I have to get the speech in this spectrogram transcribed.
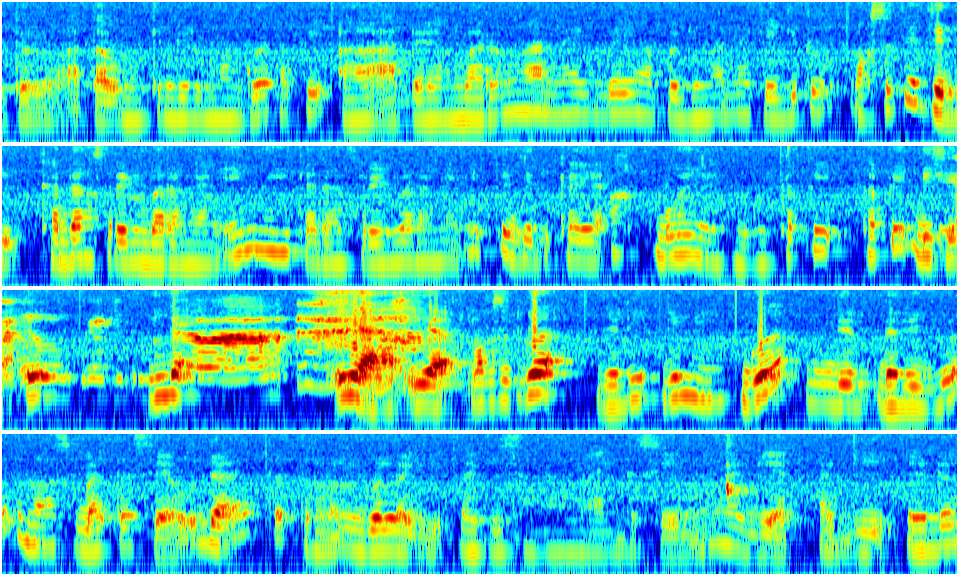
gitu loh. Atau mungkin di rumah gue tapi eh, ada yang barengan nebeng apa gimana kayak gitu. Maksudnya jadi kadang sering bareng yang ini kadang sering bareng yang itu. Jadi kayak ah gue ya gitu. Tapi tapi di situ enggak gitu enggak. iya iya. Maksud gua jadi gini di- dari gua emang sebatas ya udah temen gue lagi lagi sama ke ke sini lagi lagi ya udah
